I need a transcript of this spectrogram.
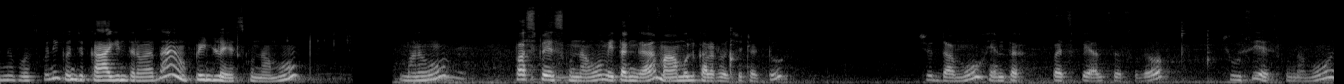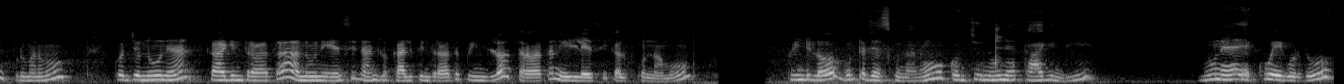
నూనె పోసుకొని కొంచెం కాగిన తర్వాత పిండిలో వేసుకుందాము. మనము పసుపు వేసుకుందాము మితంగా మామూలు కలర్ వచ్చేటట్టు. చూద్దాము ఎంత పసుపు వేయాల్సి వస్తుందో. చూసి వేసుకుందాము. ఇప్పుడు మనము కొంచెం నూనె కాగిన తర్వాత ఆ నూనె వేసి దాంట్లో కలిపిన తర్వాత పిండిలో తర్వాత నీళ్ళు వేసి కలుపుకుందాము. పిండిలో గుంట చేసుకున్నాను. కొంచెం నూనె కాగింది. నూనె ఎక్కువ వేయకూడదు.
